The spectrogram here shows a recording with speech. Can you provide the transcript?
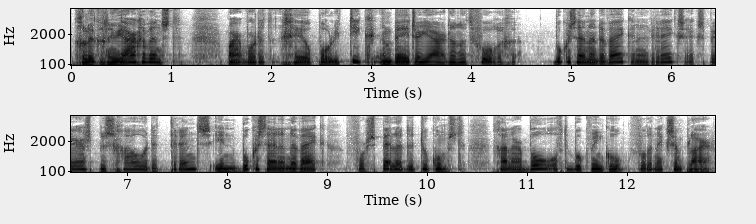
Gelukkig nieuwjaar gewenst. Maar wordt het geopolitiek een beter jaar dan het vorige? Boekenstein en de Wijk en een reeks experts beschouwen de trends in Boekenstein en de Wijk voorspellen de toekomst. Ga naar Bol of de boekwinkel voor een exemplaar.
